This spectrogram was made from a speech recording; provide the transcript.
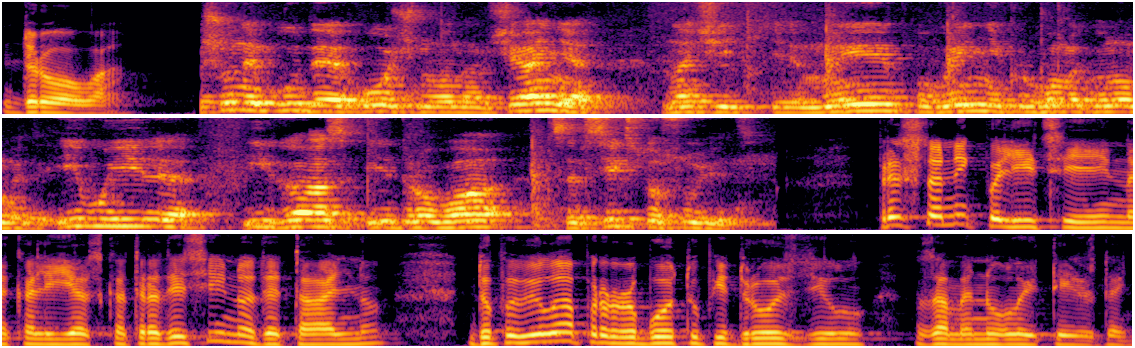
дрова. Якщо не буде очного навчання, значить ми повинні кругом економити і вугілля, і газ, і дрова. Це всіх стосується. Представник поліції Інна Калієвська традиційно детально доповіла про роботу підрозділу за минулий тиждень.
